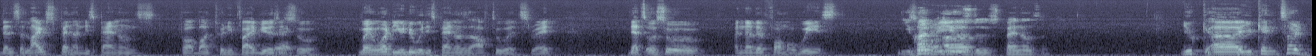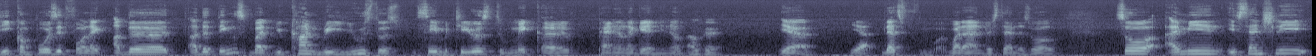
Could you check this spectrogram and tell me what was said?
there's a lifespan on these panels for about 25 years or so. When what do you do with these panels afterwards right? That's also another form of waste. You So, can't reuse uh, those panels. you uh, you can sort of decompose it for like other other things but you can't reuse those same materials to make a panel again you know? Okay. yeah Yeah. that's what I understand as well. So I mean, essentially,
